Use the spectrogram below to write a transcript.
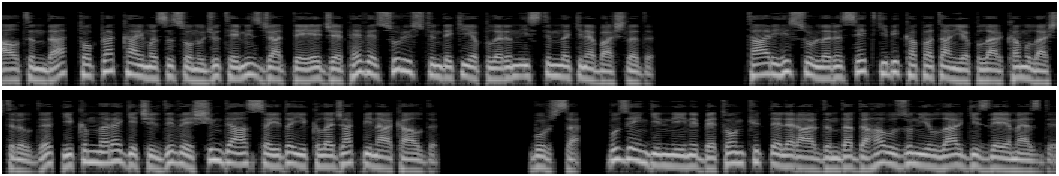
Altında, toprak kayması sonucu temiz caddeye cephe ve sur üstündeki yapıların istimlakine başladı. Tarihi surları set gibi kapatan yapılar kamulaştırıldı, yıkımlara geçildi ve şimdi az sayıda yıkılacak bina kaldı. Bursa, bu zenginliğini beton kütleler ardında daha uzun yıllar gizleyemezdi.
